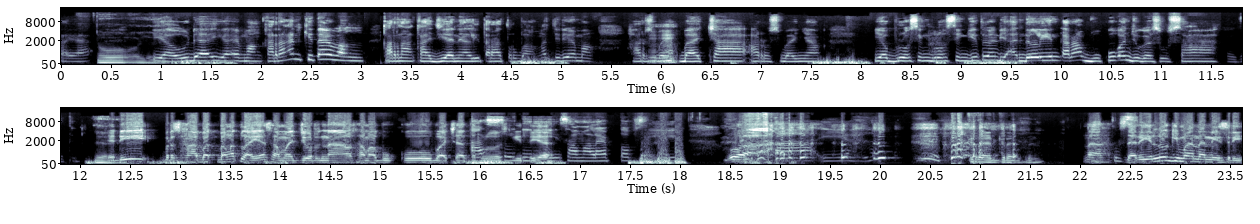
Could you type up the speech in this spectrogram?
kayak oh iya, ya udah ya emang karena kan kita emang karena kajiannya literatur banget jadi emang harus mm-hmm. banyak baca harus banyak ya browsing browsing gitu yang diandelin karena buku kan juga susah kayak gitu, -gitu. Yeah. jadi bersahabat banget lah ya sama jurnal sama buku baca terus Asli, gitu ya sama laptop sih wah iya keren keren, keren. nah dari lu gimana nih Sri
